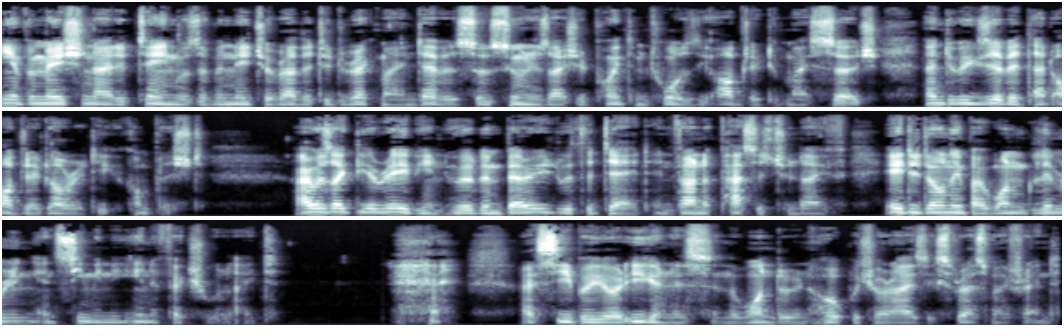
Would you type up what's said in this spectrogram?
the information I had obtained was of a nature rather to direct my endeavours so soon as I should point them towards the object of my search, than to exhibit that object already accomplished. I was like the Arabian who had been buried with the dead and found a passage to life, aided only by one glimmering and seemingly ineffectual light. I see by your eagerness and the wonder and hope which your eyes express, my friend,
